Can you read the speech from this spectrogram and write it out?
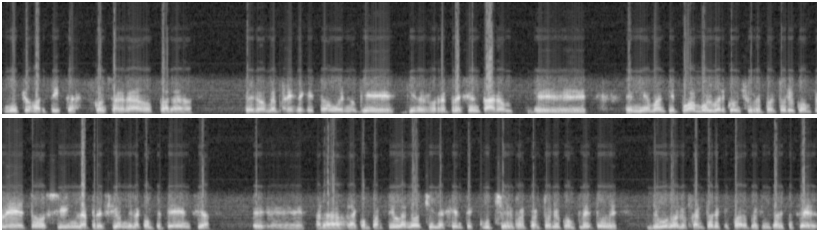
muchos artistas consagrados para pero me parece que está bueno que quienes nos representaron eh, en Diamante puedan volver con su repertorio completo, sin la presión de la competencia, eh, para, para, compartir la noche y la gente escuche el repertorio completo de, de uno de los cantores que va a representar esta sede.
